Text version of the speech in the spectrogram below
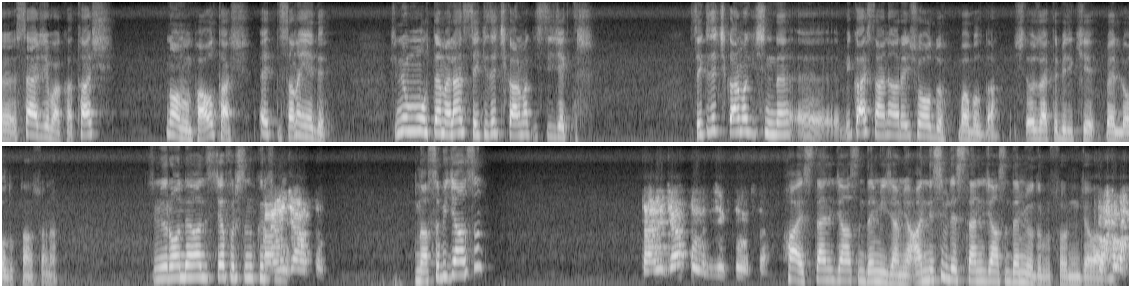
e, Serge Ibaka taş, Norman Powell taş. Etti sana 7. Şimdi muhtemelen 8'e çıkarmak isteyecektir. 8'e çıkarmak için de e, birkaç tane arayışı oldu Bubble'da. İşte özellikle 1-2 belli olduktan sonra. Şimdi Ron Hollis Jefferson Chris... Stanley Johnson. Nasıl bir Johnson? Stanley Johnson mı diyeceksin yoksa? Hayır Stanley Johnson demeyeceğim ya. Annesi bile Stanley Johnson demiyordur bu sorunun cevabını.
